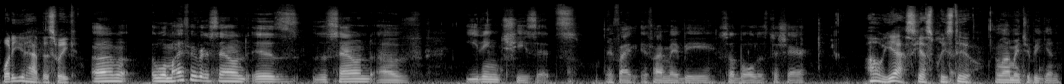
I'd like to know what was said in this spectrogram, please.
what do you have this week? Um. Well, my favorite sound is the sound of eating Cheez-Its. If I if I may be so bold as to share, Oh, yes, yes, please do. allow me to begin.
